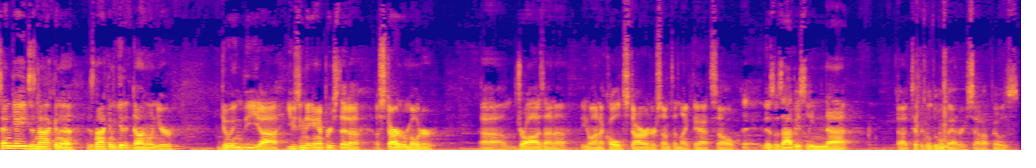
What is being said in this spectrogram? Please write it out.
10 gauge is not gonna, is not gonna get it done when you're doing the, uh, using the amperage that a, a starter motor um, draws on a, you know, on a cold start or something like that. So uh, this was obviously not a typical dual battery setup. It was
